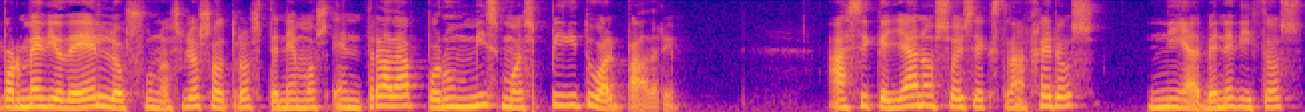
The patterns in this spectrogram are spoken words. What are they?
por medio de él los unos y los otros tenemos entrada por un mismo espíritu al Padre. Así que ya no sois extranjeros ni advenedizos,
